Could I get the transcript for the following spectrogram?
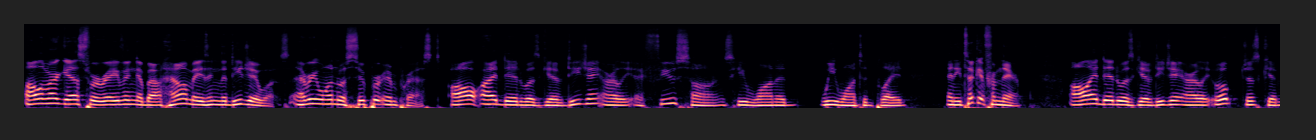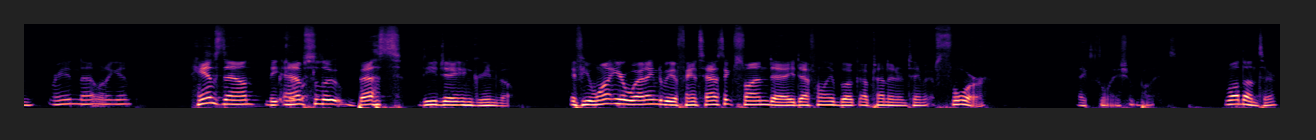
All of our guests were raving about how amazing the DJ was. Everyone was super impressed. All I did was give DJ Arley a few songs he wanted, we wanted played, and he took it from there. All I did was give DJ Arley. Oh, just kidding. Reading that one again. Hands down, the absolute best DJ in Greenville. If you want your wedding to be a fantastic, fun day, definitely book Uptown Entertainment. Four exclamation points. Well done, sir.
